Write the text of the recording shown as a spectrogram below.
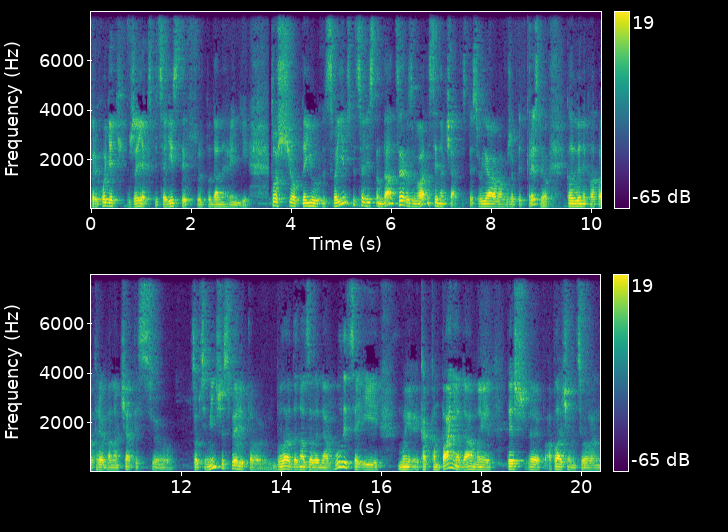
приходять вже як спеціалісти туди на R&D. То, що даю своїм спеціалістам, да, це розвиватися і навчатись. Тобто я вам вже підкреслював, коли виникла потреба навчатись в зовсім іншій сфері, то була дана зелена вулиця, і ми, як компанія, да, ми теж е, оплачуємо цього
